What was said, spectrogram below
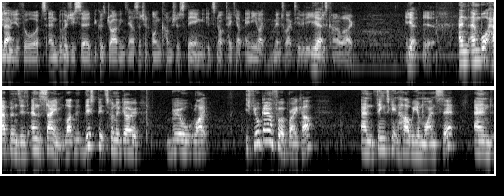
about with your thoughts, and because you said because driving's now such an unconscious thing, it's not taking up any like mental activity. Yeah. You're just kind of like. In Yeah. it, Yeah. and and what happens is and the same like this bit's gonna go real like if you're going for a breakup and things are getting hard with your mindset and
